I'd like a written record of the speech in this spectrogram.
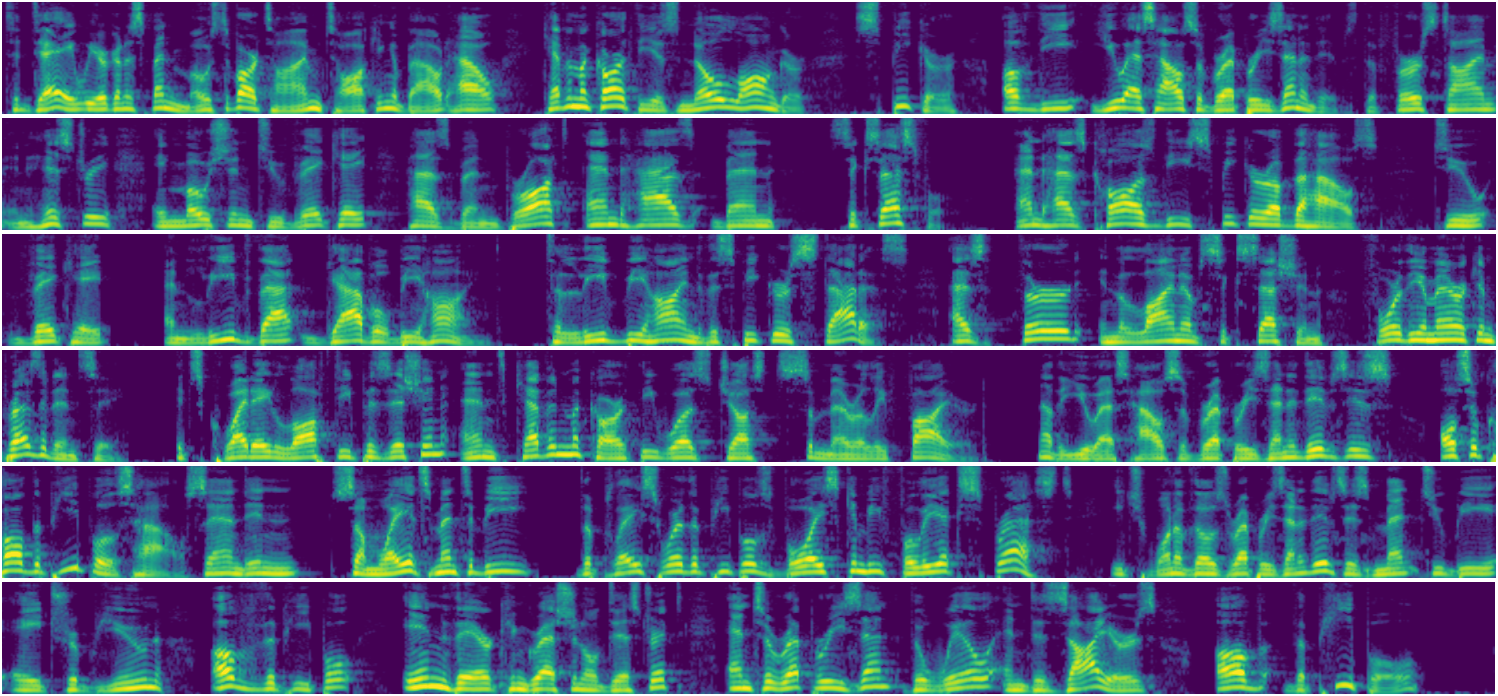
today we are going to spend most of our time talking about how Kevin McCarthy is no longer Speaker of the U.S. House of Representatives. The first time in history a motion to vacate has been brought and has been successful and has caused the Speaker of the House to vacate and leave that gavel behind, to leave behind the Speaker's status as third in the line of succession for the American presidency. It's quite a lofty position, and Kevin McCarthy was just summarily fired. Now, the U.S. House of Representatives is also called the People's House, and in some way it's meant to be the place where the people's voice can be fully expressed. Each one of those representatives is meant to be a tribune of the people in their congressional district and to represent the will and desires of the people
